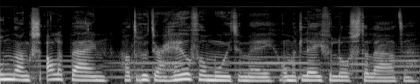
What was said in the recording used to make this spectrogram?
Ondanks alle pijn had Ruud er heel veel moeite mee om het leven los te laten.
